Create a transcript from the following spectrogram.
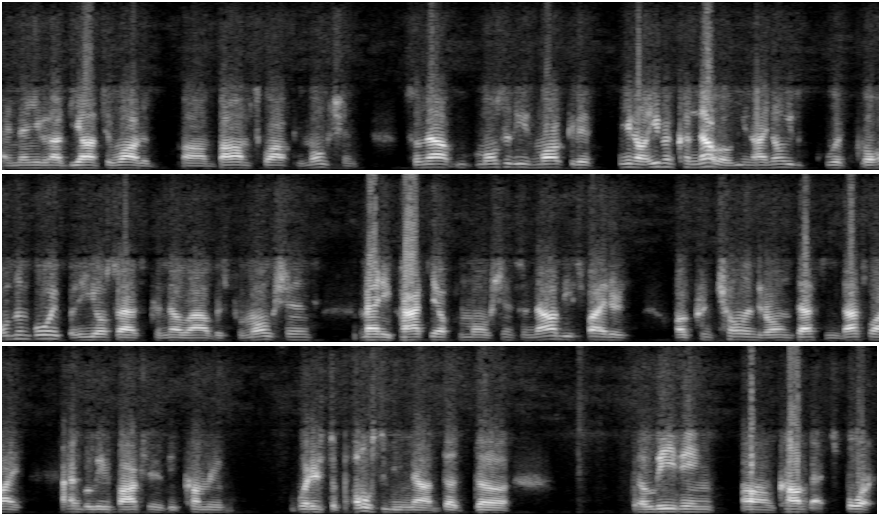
and then you got Deontay Wilder, uh, Bomb Squad Promotion. So now most of these marketed, you know, even Canelo, you know, I know he's with Golden Boy, but he also has Canelo Alvarez Promotions, Manny Pacquiao Promotions. So now these fighters are controlling their own destiny. That's why I believe boxing is becoming what it's supposed to be now. The the the leading um, combat sport.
